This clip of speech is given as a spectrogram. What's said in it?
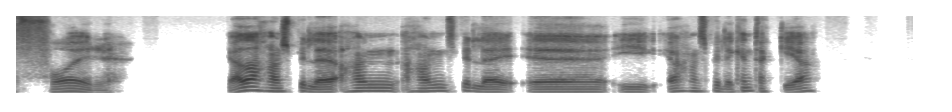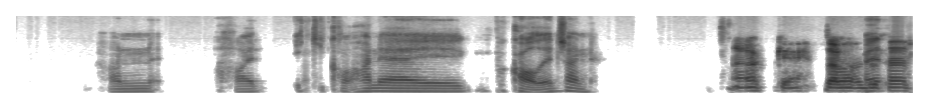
for Ja da, han spiller Han, han spiller uh, i Ja, han spiller Kentucky, ja. Han har ikke Han er på college, han. OK, da var Men-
